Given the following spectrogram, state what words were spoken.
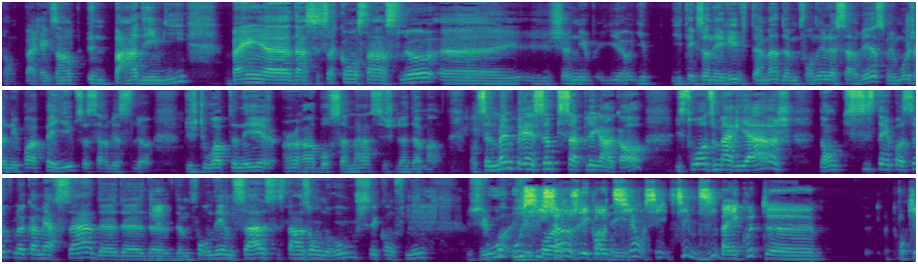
donc par exemple une pandémie, ben euh, dans ces circonstances-là, euh, il, est exonéré évidemment de me fournir le service, mais moi je n'ai pas à payer pour ce service-là, puis je dois obtenir un remboursement si je le demande. Donc c'est le même principe qui s'applique encore. L'histoire du mariage, donc si c'est impossible pour le commerçant de, me fournir une salle, si c'est en zone rouge, c'est confiné. Ou, ou s'il change les conditions, s'il me dit, ben écoute, euh, OK,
